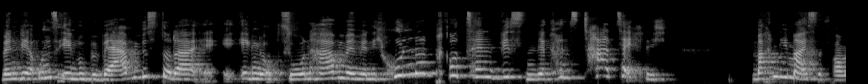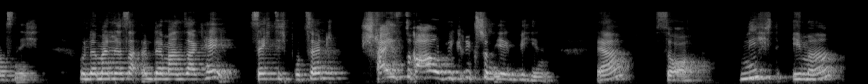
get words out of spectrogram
wenn wir uns irgendwo bewerben müssten oder irgendeine Option haben, wenn wir nicht 100 Prozent wissen, wir können es tatsächlich, machen die meisten Frauen es nicht. Und der Mann, der Mann sagt, hey, 60 Prozent, scheiß drauf, ich krieg's schon irgendwie hin. Ja, so. Nicht immer,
